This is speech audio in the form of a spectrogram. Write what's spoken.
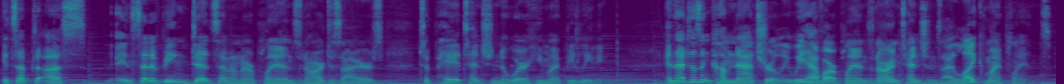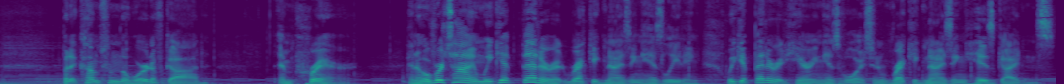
It's up to us, instead of being dead set on our plans and our desires, to pay attention to where he might be leading. And that doesn't come naturally. We have our plans and our intentions. I like my plans. But it comes from the Word of God and prayer. And over time, we get better at recognizing His leading. We get better at hearing His voice and recognizing His guidance.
